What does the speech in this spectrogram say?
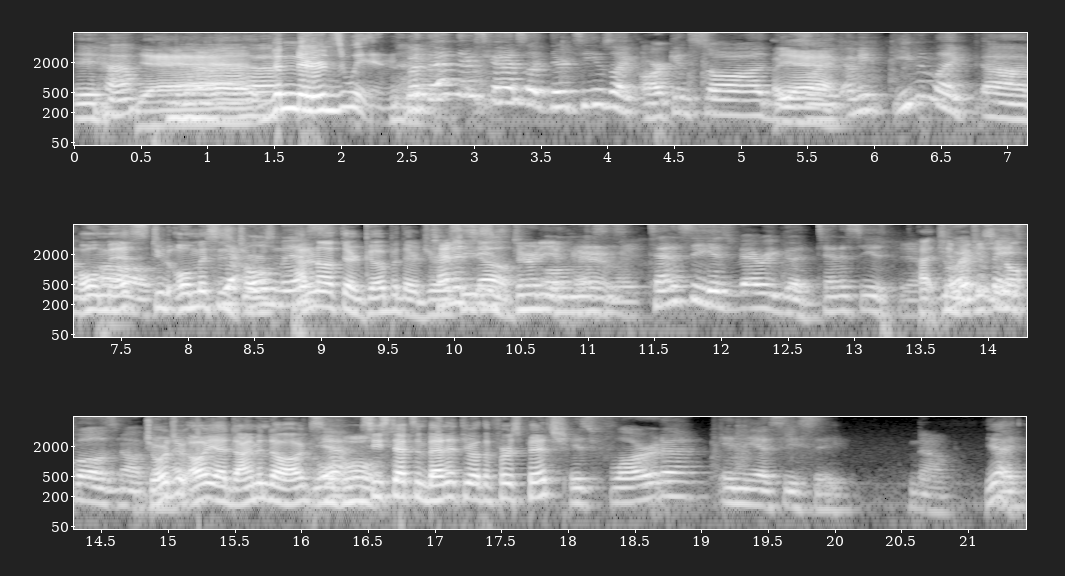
Yeah. Yeah, the nerds win. But then there's guys like their teams like Arkansas. Yeah. Like, I mean, even like um, Ole Miss, oh, dude. Ole Miss is Yeah, Ole jerseys. Miss. I don't know if they're good, but their jerseys. Tennessee's no, dirty, Ole Miss is- apparently. Tennessee is very good. Tennessee is. Yeah. Uh, Have you Georgia seen baseball is not. Georgia. bad. Oh yeah, Diamond Dogs. Yeah. Whoa. See Stetson Bennett throughout the first pitch. Is Florida in the SEC? No. Yeah, I-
